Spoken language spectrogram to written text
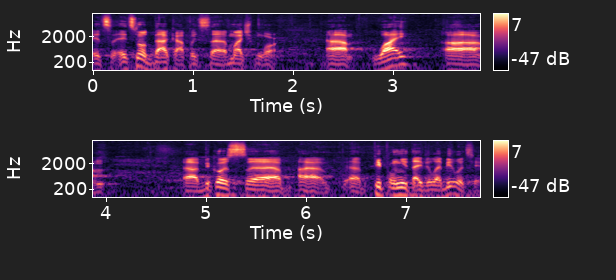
It's, it's not backup, it's uh, much more. Um, why? Um, because uh, uh, people need availability.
